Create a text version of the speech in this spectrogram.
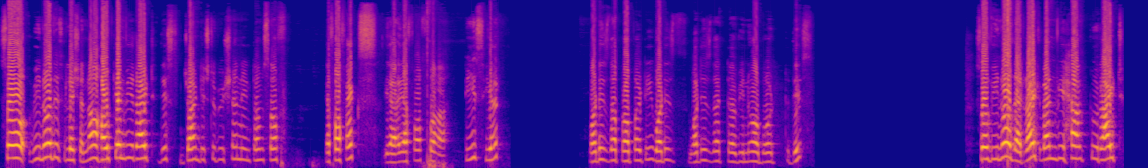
So we know this relation. Now how can we write this joint distribution in terms of f of x, yeah, f of uh, t's here? What is the property? What is what is that uh, we know about this? So we know that right when we have to write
